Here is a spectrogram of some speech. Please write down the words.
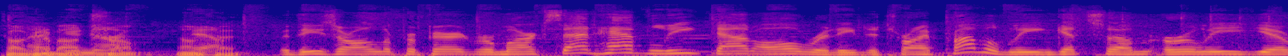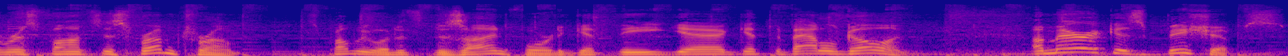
Talking I about. Trump. Yeah. But these are all the prepared remarks that have leaked out already to try probably and get some early uh, responses from Trump. It's probably what it's designed for to get the uh, get the battle going. America's bishops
